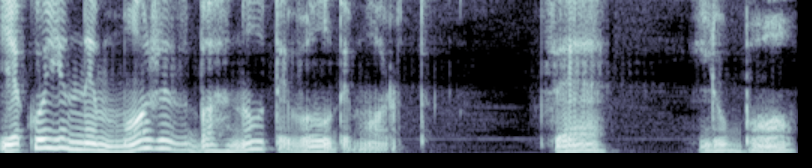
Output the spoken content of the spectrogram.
якої не може збагнути Волдеморт. Це любов.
